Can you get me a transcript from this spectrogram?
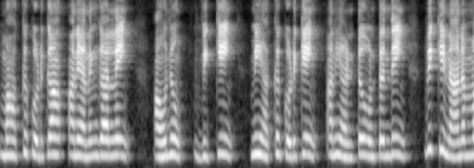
మా అక్క కొడుక అని అనగానే అవును విక్కీ మీ అక్క కొడుకే అని అంటూ ఉంటుంది విక్కీ నానమ్మ.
